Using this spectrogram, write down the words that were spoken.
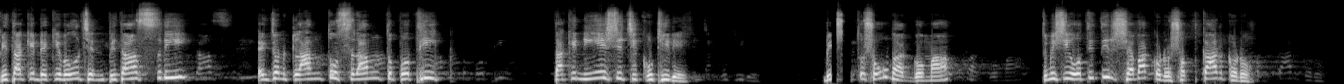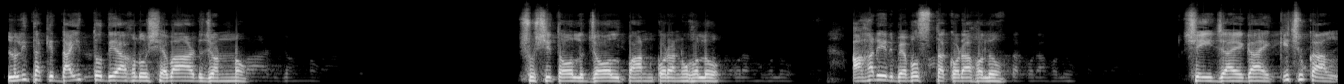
পিতাকে ডেকে বলছেন, পিতাশ্রী, একজন ক্লান্ত, শ্রান্ত পথিক, তাকে নিয়ে এসেছি কুঠিরে বিশেষ সৌভাগ্য মা, তুমি সেই অতিথির সেবা করো, সৎকার করো। ললিতাকে দায়িত্ব দেয়া হলো সেবার জন্য। সুশীতল জল পান করানো হলো। আহারের ব্যবস্থা করা হলো। সেই জায়গায় কিছুকাল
